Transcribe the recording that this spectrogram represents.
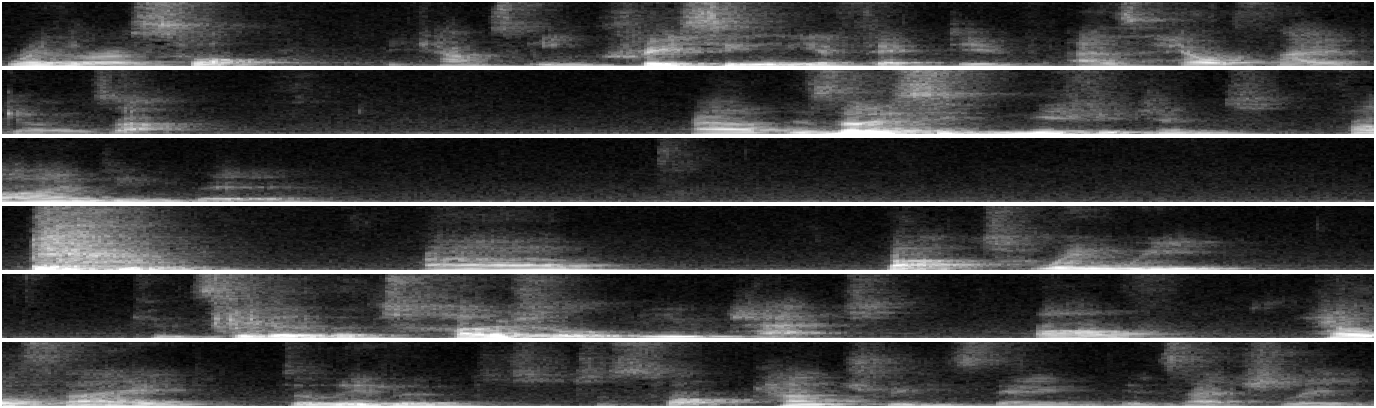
Whether a swap becomes increasingly effective as health aid goes up. Uh, there's no significant finding there. uh, but when we consider the total impact of health aid delivered to swap countries, then it's actually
